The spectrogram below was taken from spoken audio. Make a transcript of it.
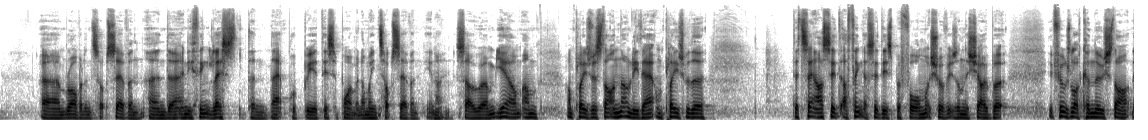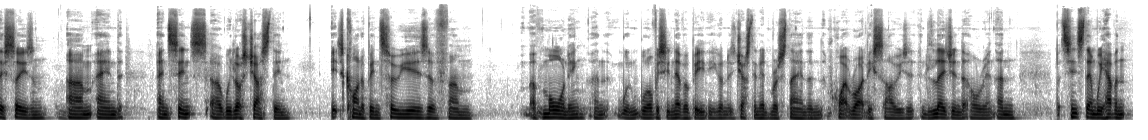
um, rather than top seven, and uh, anything less than that would be a disappointment. I mean, top seven, you know. Mm-hmm. So um, yeah, I'm, I'm, I'm pleased with the start. And not only that, I'm pleased with the. The I said I think I said this before. I'm not sure if it was on the show, but it feels like a new start this season. Um, and and since uh, we lost Justin, it's kind of been two years of um, of mourning, and we'll, we'll, obviously never be. You're going to Justin Edinburgh stand, and quite rightly so. He's a legend at Orient, and but since then we haven't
